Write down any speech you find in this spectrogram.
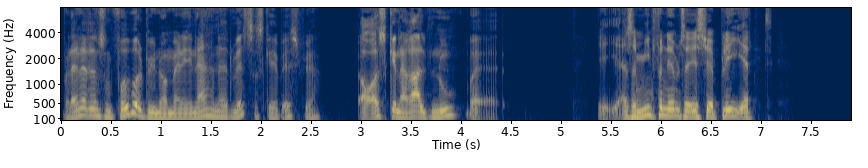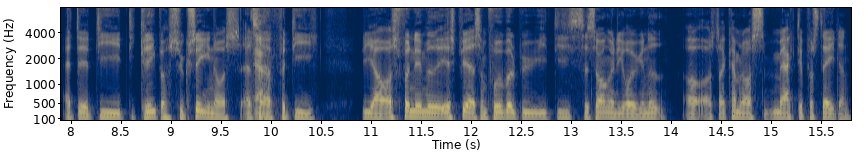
Hvordan er den som fodboldby, når man er i nærheden af et mesterskab, Esbjerg? Og også generelt nu? Hvad... Ja, altså min fornemmelse af Esbjerg blev, at at øh, de, de griber succesen også. Altså, ja. fordi vi har også fornemmet Esbjerg som fodboldby i de sæsoner, de rykker ned, og, og så kan man også mærke det på stadion.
